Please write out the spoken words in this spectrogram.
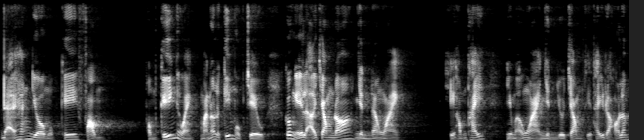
để hắn vô một cái phòng phòng kiến các bạn mà nó là kiến một chiều. Có nghĩa là ở trong đó nhìn ra ngoài thì không thấy nhưng mà ở ngoài nhìn vô trong thì thấy rõ lắm.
